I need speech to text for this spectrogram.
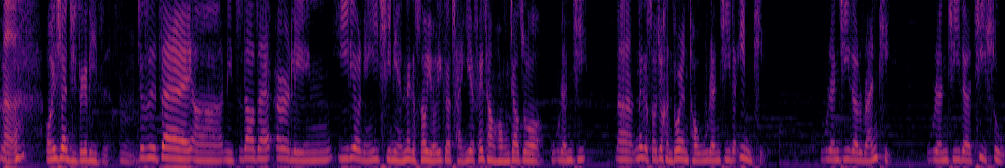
嗯、我很喜欢举这个例子，嗯，就是在呃，你知道在二零一六年、一七年那个时候，有一个产业非常红，叫做无人机。那那个时候就很多人投无人机的硬体、无人机的软体、无人机的技术。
